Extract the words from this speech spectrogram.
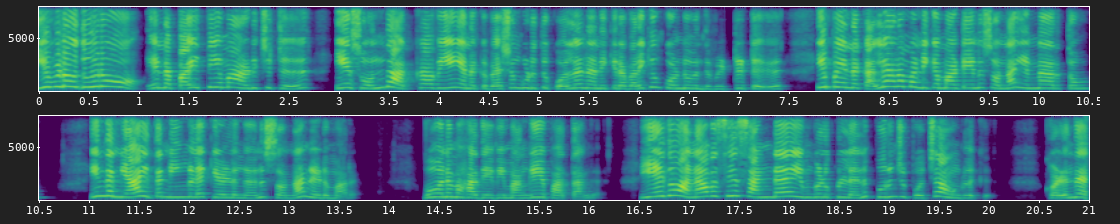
இவ்வளவு தூரம் என்ன பைத்தியமா அடிச்சுட்டு என் சொந்த அக்காவையே எனக்கு விஷம் கொடுத்து கொல்ல நினைக்கிற வரைக்கும் கொண்டு வந்து விட்டுட்டு இப்ப என்ன கல்யாணம் பண்ணிக்க மாட்டேன்னு சொன்னா என்ன அர்த்தம்? இந்த நியாயத்தை நீங்களே கேளுங்கன்னு சொன்னா நெடுமாறு புவன மகாதேவி மங்கைய பார்த்தாங்க. ஏதோ அனாவசிய சண்டை இவங்களுக்குள்ளன்னு புரிஞ்சு போச்சு அவங்களுக்கு. குழந்தை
